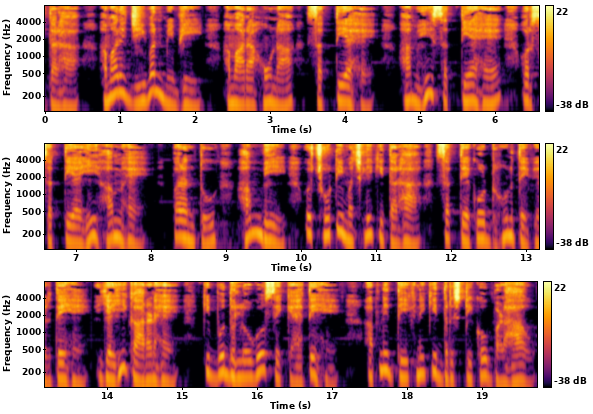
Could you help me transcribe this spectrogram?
तरह हमारे जीवन में भी हमारा होना सत्य है। हम ही सत्य हैं और सत्य ही हम हैं। परंतु हम भी उस छोटी मछली की तरह सत्य को ढूंढते फिरते हैं। यही कारण है कि बुद्ध लोगों से कहते हैं, अपने देखने की दृष्टि को बढ़ाओ।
